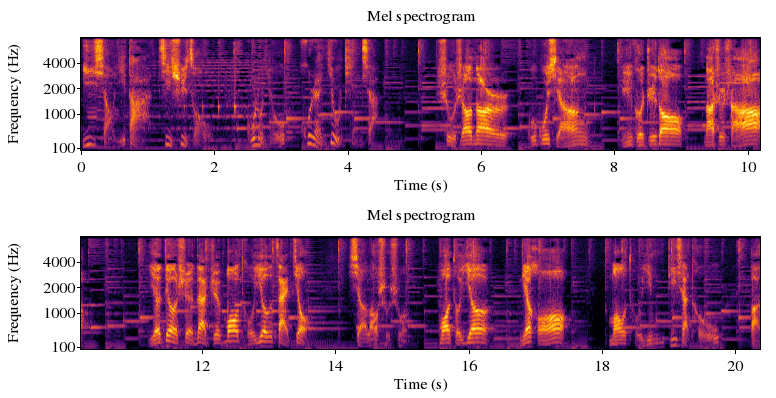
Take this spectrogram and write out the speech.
一小一大继续走。咕噜牛忽然又停下，树梢那儿咕咕响，你可知道那是啥？一定是那只猫头鹰在叫。小老鼠说：“猫头鹰，你好。”猫头鹰低下头，把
